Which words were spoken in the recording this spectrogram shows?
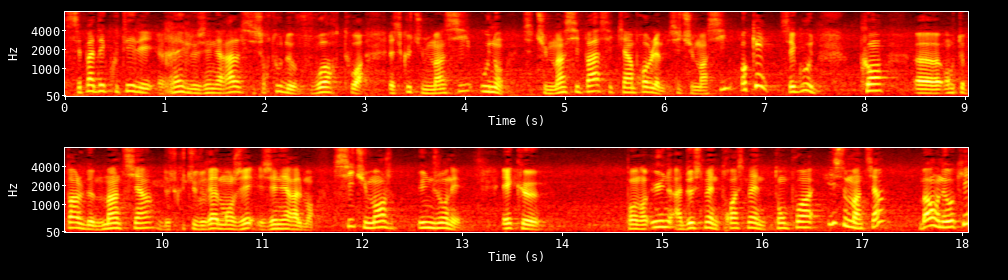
c'est pas d'écouter les règles générales, c'est surtout de voir toi. Est-ce que tu mincis ou non? Si tu mincis pas, c'est qu'il y a un problème. Si tu mincis, ok, c'est good. Quand euh, on te parle de maintien de ce que tu voudrais manger généralement, si tu manges une journée et que pendant une à deux semaines, trois semaines, ton poids il se maintient, bah on est ok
